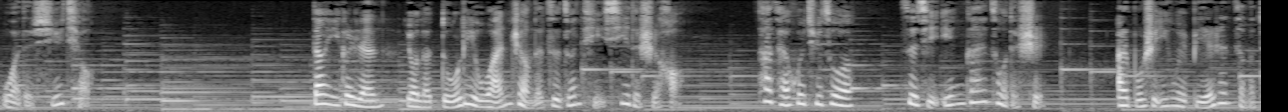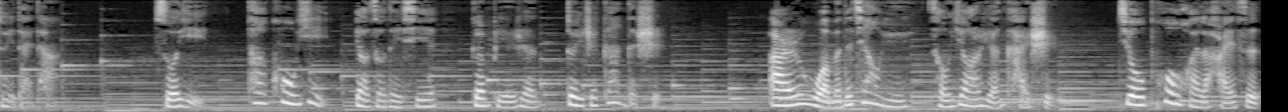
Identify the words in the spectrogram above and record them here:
我的需求。当一个人有了独立完整的自尊体系的时候，他才会去做自己应该做的事，而不是因为别人怎么对待他，所以他故意要做那些跟别人对着干的事。而我们的教育从幼儿园开始，就破坏了孩子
